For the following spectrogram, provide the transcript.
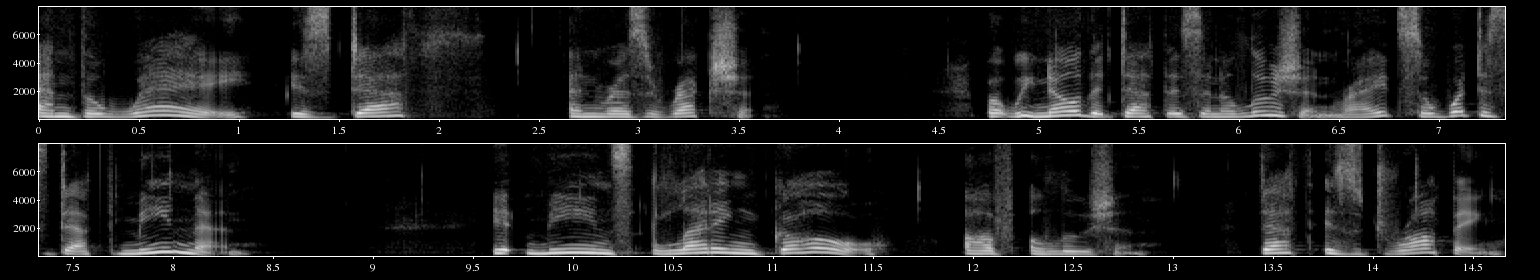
And the way is death and resurrection. But we know that death is an illusion, right? So, what does death mean then? It means letting go of illusion. Death is dropping.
